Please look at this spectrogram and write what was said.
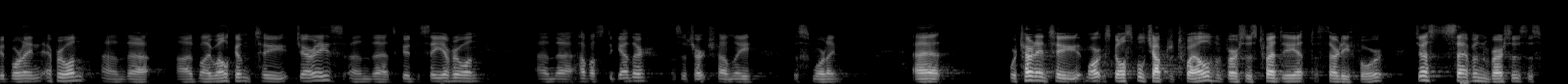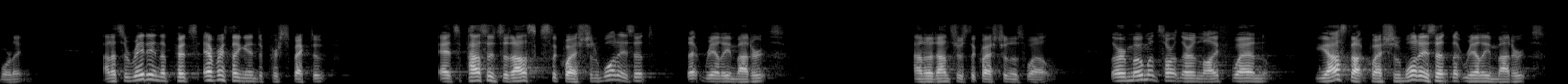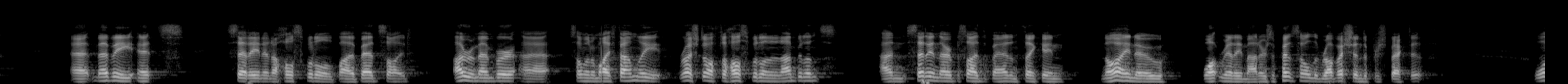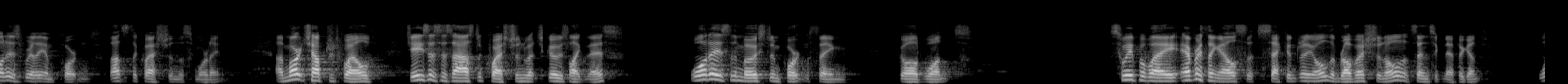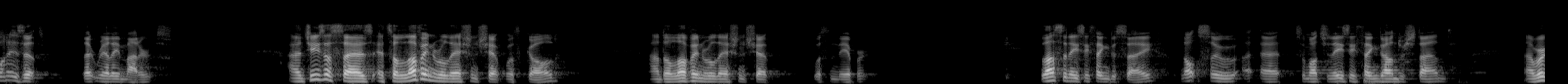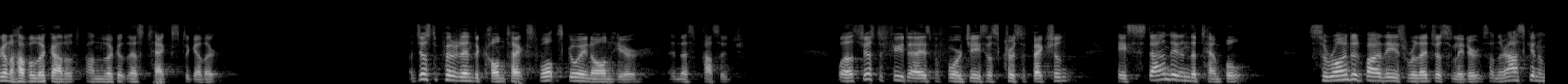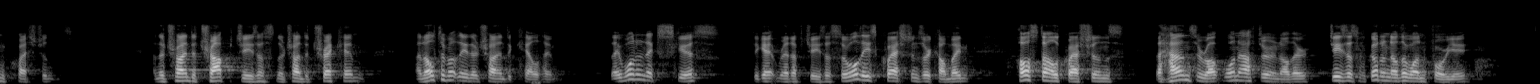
Good morning, everyone, and uh, add my welcome to Jerry's, and uh, it's good to see everyone and uh, have us together as a church family this morning. Uh, we're turning to Mark's Gospel, chapter 12, verses 28 to 34, just seven verses this morning. And it's a reading that puts everything into perspective. It's a passage that asks the question, what is it that really matters? And it answers the question as well. There are moments, aren't there, in life when you ask that question, what is it that really matters? Uh, maybe it's sitting in a hospital by a bedside. I remember uh, someone in my family rushed off to hospital in an ambulance and sitting there beside the bed and thinking, now I know what really matters. It puts all the rubbish into perspective. What is really important? That's the question this morning. In Mark chapter 12, Jesus is asked a question which goes like this What is the most important thing God wants? Sweep away everything else that's secondary, all the rubbish and all that's insignificant. What is it that really matters? And Jesus says it's a loving relationship with God and a loving relationship with neighbor. Well, that's an easy thing to say, not so, uh, so much an easy thing to understand. And we're going to have a look at it and look at this text together. And just to put it into context, what's going on here in this passage? Well, it's just a few days before Jesus' crucifixion. He's standing in the temple, surrounded by these religious leaders, and they're asking him questions. And they're trying to trap Jesus, and they're trying to trick him, and ultimately they're trying to kill him. They want an excuse to get rid of Jesus. So all these questions are coming, hostile questions. The hands are up one after another. Jesus, we've got another one for you.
